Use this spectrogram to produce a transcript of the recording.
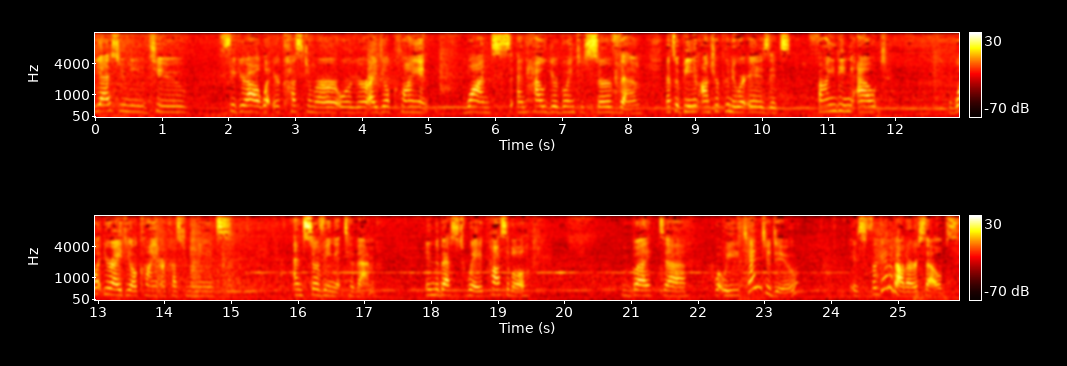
Yes, you need to figure out what your customer or your ideal client wants and how you're going to serve them. That's what being an entrepreneur is. It's finding out what your ideal client or customer needs and serving it to them in the best way possible. But uh, what we tend to do is forget about ourselves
